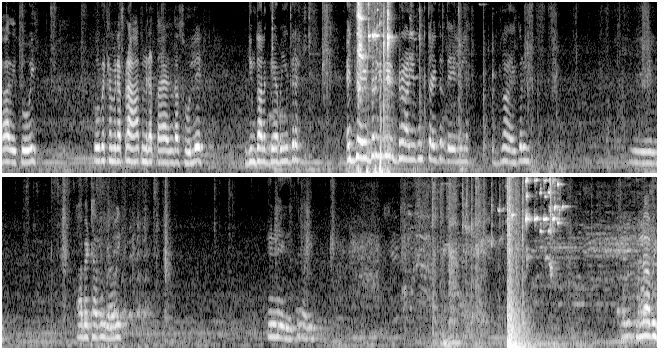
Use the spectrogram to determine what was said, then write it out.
ਆ ਦੇਖੋ ਬਈ। ਉਹ ਬੈਠਾ ਮੇਰਾ ਭਰਾ ਤੇ ਮੇਰਾ ਤਾਇਆ ਜਿੰਦਾ ਸੋਲੇ। ਜਿੰਦਾ ਲੱਗਿਆ ਬਈ ਇੱਧਰ। ਇੱਧਰ ਇੱਧਰ ਵੀ ਵੀ ਉੱਡਣ ਵਾਲੀ ਕਬੂਤਰ ਇੱਧਰ ਦੇ ਲੈ ਲੈ। ਉੱਡਣ ਵਾਲਾ ਇੱਧਰ ਵੀ। ਆ ਬੈਠਾ ਪੂਰਾ ਬਈ। ਇਹਨੇ ਇੱਧਰ ਆ ਬਈ ਇਹ ਖੁੱਲਾ ਬਈ।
